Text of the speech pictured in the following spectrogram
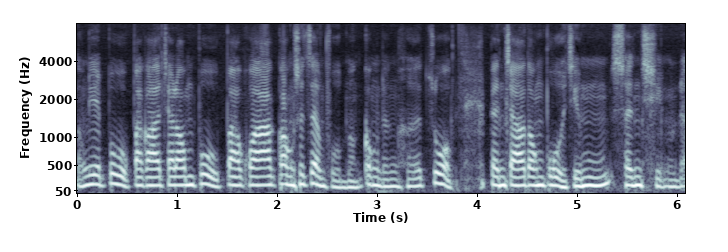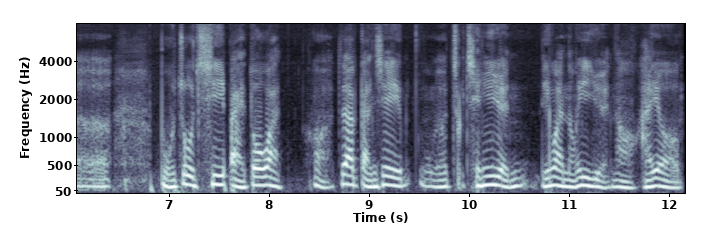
农业部、包括交通部、包括高雄市政府，我们共同合作，跟交通部已经申请了补助七百多万。哈，这要感谢我们前议员林婉农议员哦，还有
